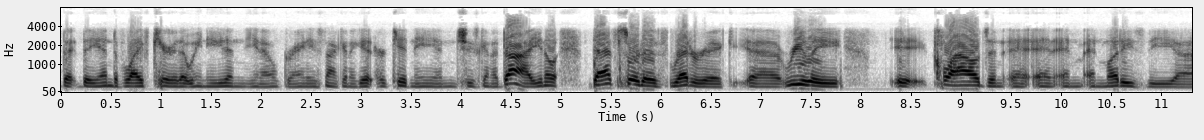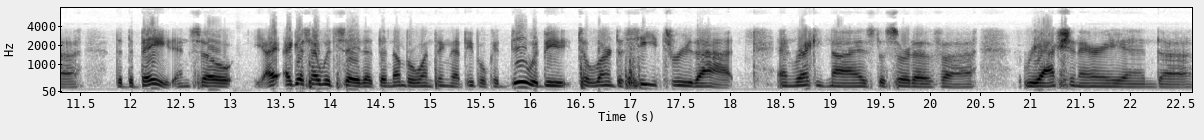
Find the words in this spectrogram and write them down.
the, the end of life care that we need and you know granny's not going to get her kidney and she's going to die. You know that sort of rhetoric uh, really it clouds and, and and and muddies the uh the debate. And so I, I guess I would say that the number one thing that people could do would be to learn to see through that and recognize the sort of uh, reactionary and uh,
